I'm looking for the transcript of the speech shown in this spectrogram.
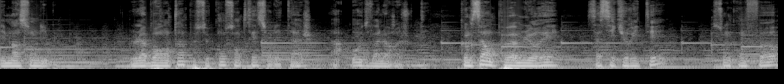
les mains sont libres. Le laborantin peut se concentrer sur les tâches à haute valeur ajoutée. Comme ça, on peut améliorer sa sécurité, son confort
